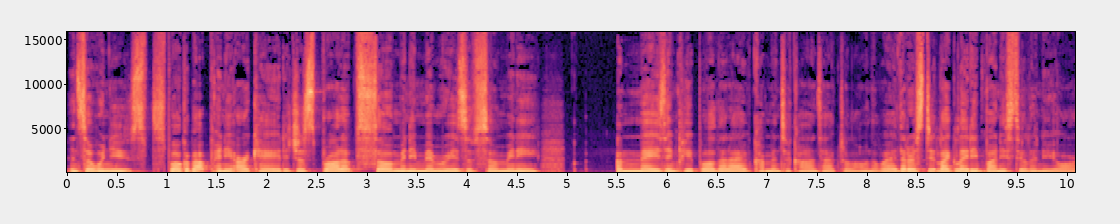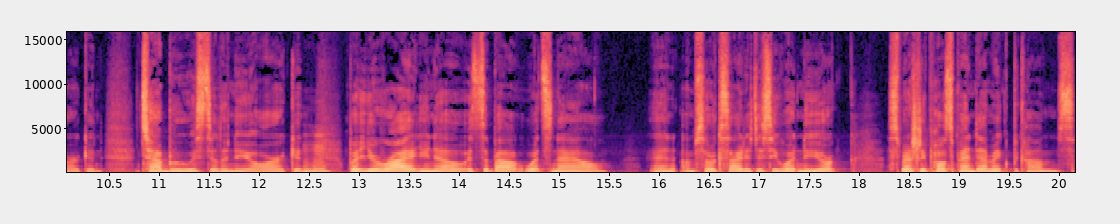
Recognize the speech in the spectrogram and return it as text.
And so when you spoke about Penny Arcade, it just brought up so many memories of so many amazing people that I've come into contact along the way that are still like Lady Bunny's still in New York and Taboo is still in New York and mm-hmm. but you're right, you know, it's about what's now and I'm so excited to see what New York especially post pandemic becomes.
